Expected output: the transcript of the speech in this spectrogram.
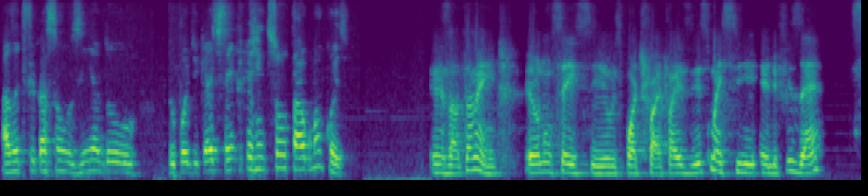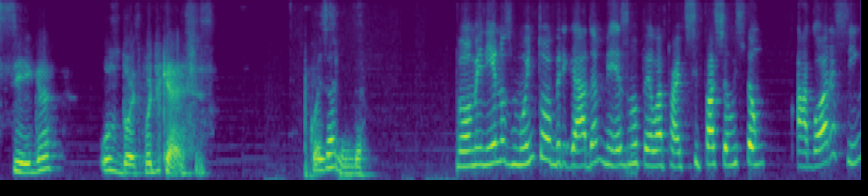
a notificaçãozinha do, do podcast sempre que a gente soltar alguma coisa. Exatamente. Eu não sei se o Spotify faz isso, mas se ele fizer, siga os dois podcasts. Coisa linda. Bom, meninos, muito obrigada mesmo pela participação. Estão agora sim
